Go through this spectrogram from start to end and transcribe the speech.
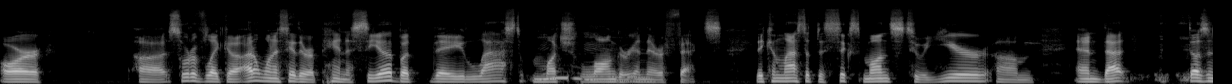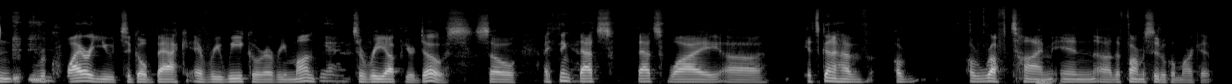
are uh, sort of like I don't want to say they're a panacea, but they last much mm-hmm. longer in mm. their effects. They can last up to six months to a year, um, and that doesn't require you to go back every week or every month yeah. to re up your dose. So I think yeah. that's that's why uh, it's going to have a, a rough time in uh, the pharmaceutical market.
